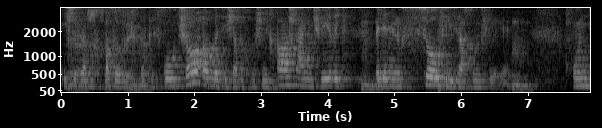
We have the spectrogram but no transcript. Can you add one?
ist das ja, einfach, ist also ich sage, es geht schon, aber es ist einfach wahrscheinlich anstrengend, schwierig, mhm. weil du dann auf so viele Sachen musst schauen mhm. Und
